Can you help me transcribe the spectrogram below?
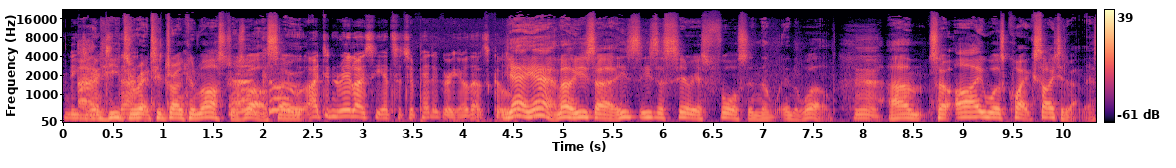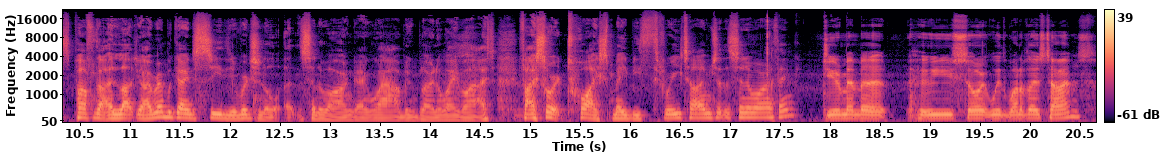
And he and directed, he directed Drunken Master as Oh, well. cool. So I didn't realise he had such a pedigree. Oh, that's cool. Yeah, yeah, no, he's a he's he's a serious force in the in the world. Yeah. Um, so I was quite excited about this. Apart from that, I loved. liked. I remember going to see the original at the cinema and going, "Wow, I've been blown away by it." If I saw it twice, maybe three times at the cinema, I think. Do you remember who you saw it with one of those times?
